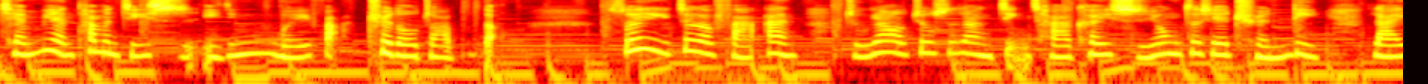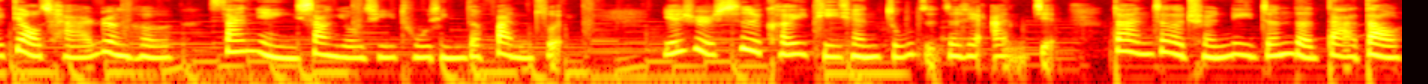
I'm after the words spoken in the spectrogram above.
前面他们即使已经违法，却都抓不到。所以这个法案主要就是让警察可以使用这些权利来调查任何三年以上有期徒刑的犯罪。也许是可以提前阻止这些案件，但这个权力真的大到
